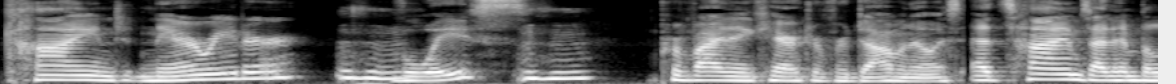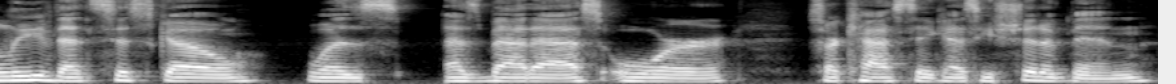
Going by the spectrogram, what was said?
kind narrator mm-hmm. voice providing a character for Domino. At times, I didn't believe that Cisco was as badass or sarcastic as he should have been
